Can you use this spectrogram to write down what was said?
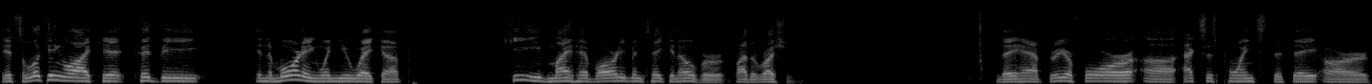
it's looking like it could be in the morning when you wake up, Kiev might have already been taken over by the Russians. They have three or four uh, access points that they are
